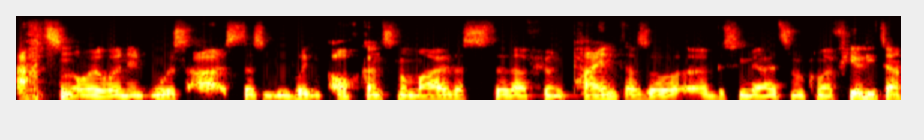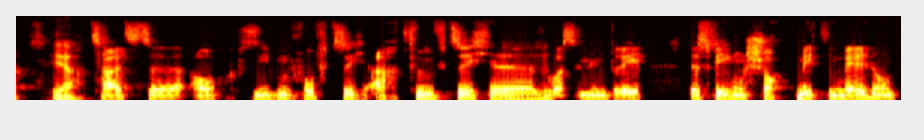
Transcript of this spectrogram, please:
18 Euro. In den USA ist das im Übrigen auch ganz normal, dass du dafür ein Pint, also äh, bisschen mehr als 0,4 Liter, ja. zahlst du auch 57, 8,50, äh, mhm. sowas in dem Dreh. Deswegen schockt mich die Meldung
